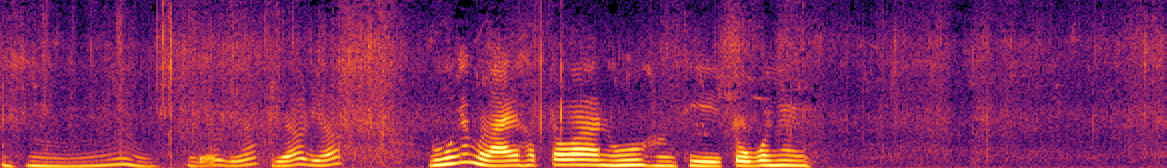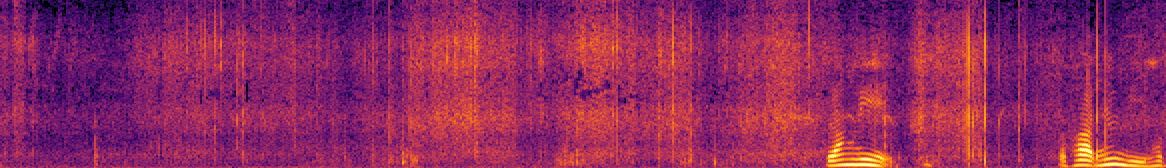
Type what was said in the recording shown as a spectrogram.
อือหือ เดี๋ยวเดี๋ยวเดี๋ยวเดี๋ยวหนูยังหลายครับแต่ว่าหนูหางทีโตวบ่ใหญ่หลังนี้สภาพยังดีครับ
